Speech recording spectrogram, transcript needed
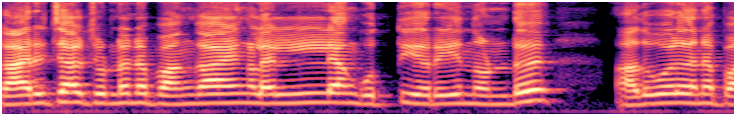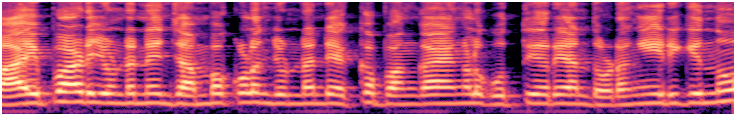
കാരിച്ചാൽ ചുണ്ടന്റെ പങ്കായങ്ങളെല്ലാം കുത്തി എറിയുന്നുണ്ട്. അതുപോലെ തന്നെ പായിപ്പാട് ചുണ്ടന്റെയും ചമ്പക്കുളം ചുണ്ടന്റെയും ഒക്കെ പങ്കായങ്ങൾ കുത്തിയെറിയാൻ തുടങ്ങിയിരിക്കുന്നു.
